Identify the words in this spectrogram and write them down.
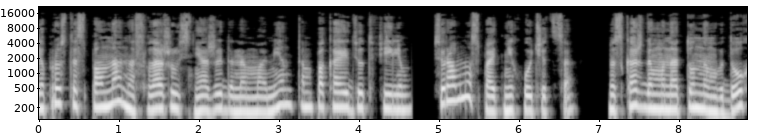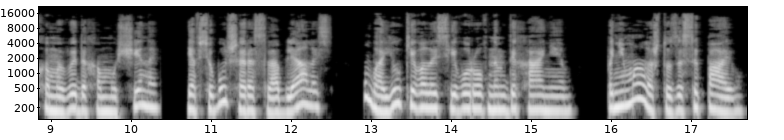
Я просто сполна наслажусь неожиданным моментом, пока идет фильм. Все равно спать не хочется. Но с каждым монотонным вдохом и выдохом мужчины я все больше расслаблялась, убаюкивалась его ровным дыханием, понимала, что засыпаю.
